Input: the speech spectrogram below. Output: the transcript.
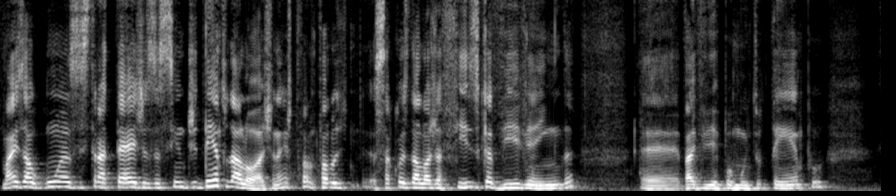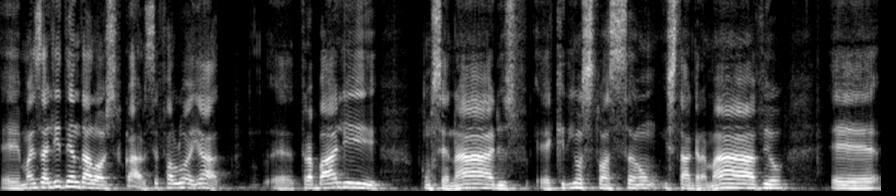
mais algumas estratégias assim de dentro da loja, né? A gente falou, falou de, essa coisa da loja física vive ainda, é, vai viver por muito tempo, é, mas ali dentro da loja, claro, você falou aí, ah, é, trabalhe com cenários, é, crie uma situação instagramável, é,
